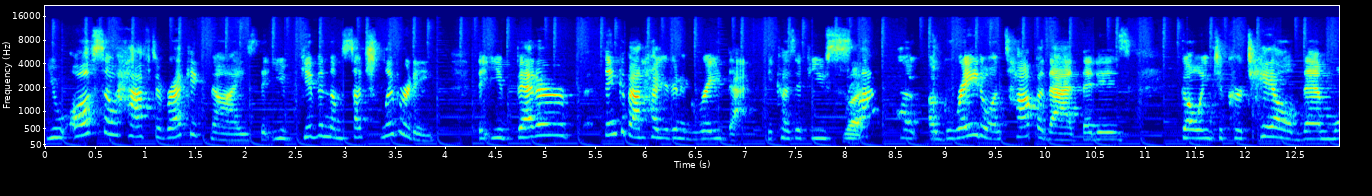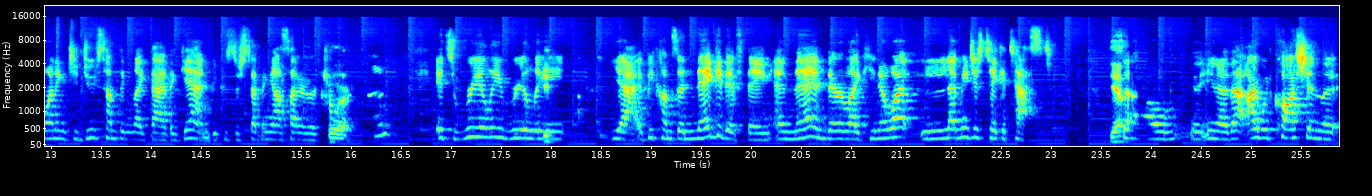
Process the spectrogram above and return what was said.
you also have to recognize that you've given them such liberty that you better think about how you're going to grade that. Because if you slap right. a, a grade on top of that, that is going to curtail them wanting to do something like that again because they're stepping outside of their comfort sure. zone. It's really, really yeah, it becomes a negative thing. And then they're like, you know what? Let me just take a test. Yeah. So, you know, that I would caution the,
